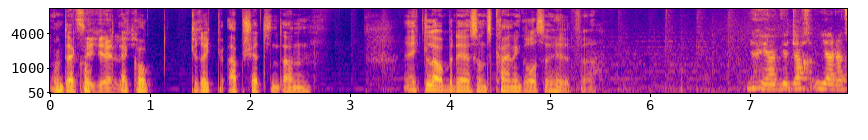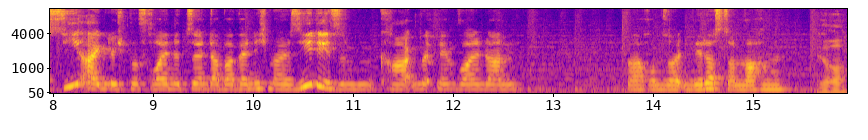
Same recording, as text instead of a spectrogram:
Und er guckt, er guckt Grieg abschätzend an. Ich glaube, der ist uns keine große Hilfe. Naja, wir dachten ja, dass sie eigentlich befreundet sind, aber wenn nicht mal sie diesen Kraken mitnehmen wollen, dann. Warum sollten wir das dann machen? Ja.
